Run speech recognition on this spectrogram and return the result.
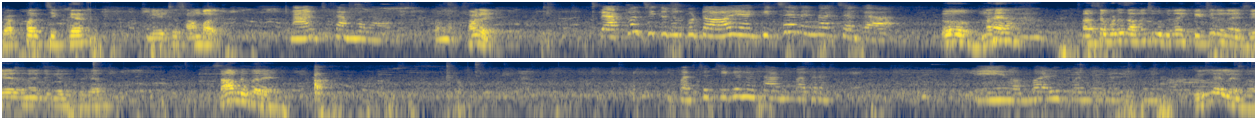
பெப்பர் சிக்கன் நீ வச்சு சாம்பார். நாட்டு சாம்பாரா? ஆமாம் சாடு பெப்பர் சிக்கன் இருக்கட்டும். என் கிச்சன் என்னாச்சாங்க? ஓ நான் கஷ்டப்பட்டு சமைச்சு கொடுத்துட்டா கிச்சன் என்ன சேர் என்ன சிக்கன் இருக்க? சாப்பிட்டு பாரு. ஃபர்ஸ்ட் சிக்கன் சாப்பிட்டு பார்க்குறேன் ஏய் ரொம்ப அழுக்கு இல்லை இல்லை இல்லை.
